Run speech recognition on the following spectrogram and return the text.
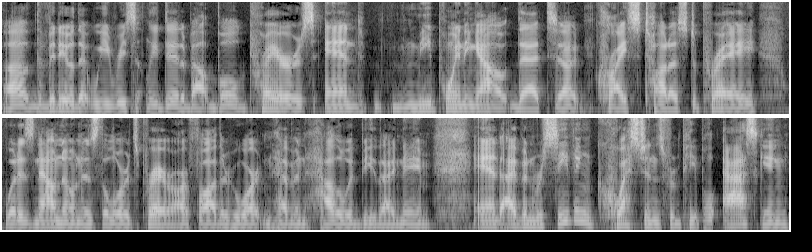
uh, the video that we recently did about bold prayers and me pointing out that uh, Christ taught us to pray what is now known as the Lord's Prayer Our Father who art in heaven, hallowed be thy name. And I've been receiving questions from people asking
